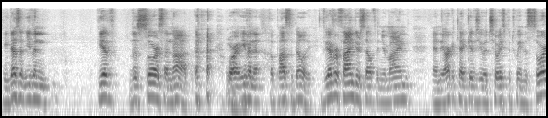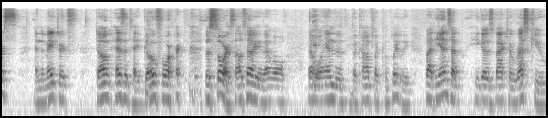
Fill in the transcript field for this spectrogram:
He doesn't even give the source a nod or even a, a possibility. If you ever find yourself in your mind and the architect gives you a choice between the source and the matrix, don't hesitate. Go for the source. I'll tell you that will that will end the, the conflict completely. But he ends up he goes back to rescue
